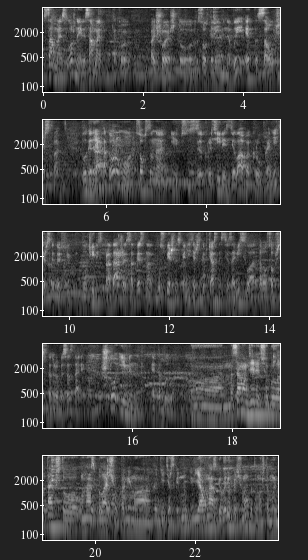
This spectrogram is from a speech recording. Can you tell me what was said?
самое сложное или самое такое большое, что создали именно вы, это сообщество, благодаря да. которому, собственно, и закрутились дела вокруг кондитерской, то есть получились продажи, соответственно, успешность кондитерской, в частности, зависела от того сообщества, которое вы создали. Что именно это было? А, на самом деле все было так, что у нас была еще помимо кондитерской... Я у нас говорю почему, потому что мы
